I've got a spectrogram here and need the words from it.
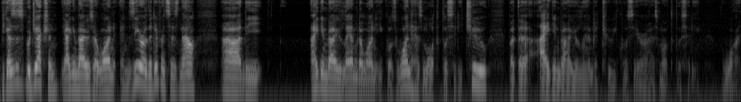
because this is projection, the eigenvalues are 1 and 0. The difference is now uh, the eigenvalue lambda 1 equals 1 has multiplicity 2, but the eigenvalue lambda 2 equals 0 has multiplicity 1.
